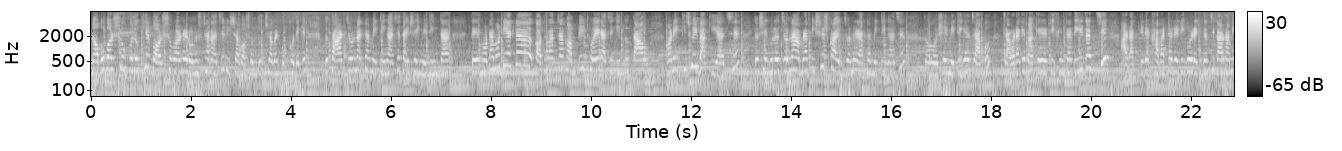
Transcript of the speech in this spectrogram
নববর্ষ উপলক্ষে বর্ষবরণের অনুষ্ঠান আছে ঋষা বসন্ত উৎসবের পক্ষ থেকে। তো তার জন্য একটা মিটিং আছে তাই সেই মিটিংটাতে মোটামুটি একটা কথাবার্তা কমপ্লিট হয়ে গেছে, কিন্তু তাও অনেক কিছুই বাকি আছে। তো সেগুলোর জন্য আমরা বিশেষ কয়েকজনের একটা মিটিং আছে। তো সেই মিটিংয়ে যাব। যাওয়ার আগে মাকে টিফিনটা দিয়ে যাচ্ছি আর রাত্রিরে খাবারটা রেডি করে রেখে যাচ্ছি, কারণ আমি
